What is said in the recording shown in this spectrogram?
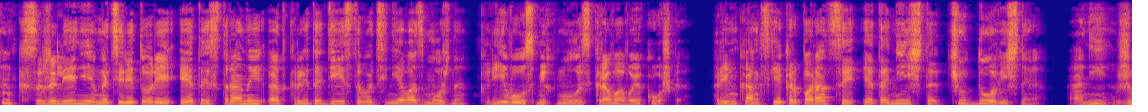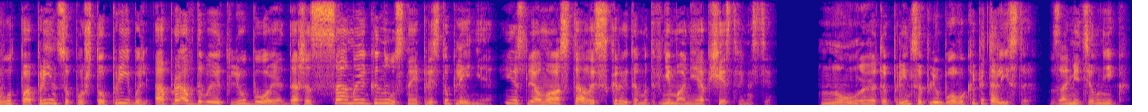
Хм, к сожалению, на территории этой страны открыто действовать невозможно. Криво усмехнулась кровавая кошка. Ринкангские корпорации – это нечто чудовищное. Они живут по принципу, что прибыль оправдывает любое, даже самое гнусное преступление, если оно осталось скрытым от внимания общественности. «Ну, это принцип любого капиталиста», – заметил Ник.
